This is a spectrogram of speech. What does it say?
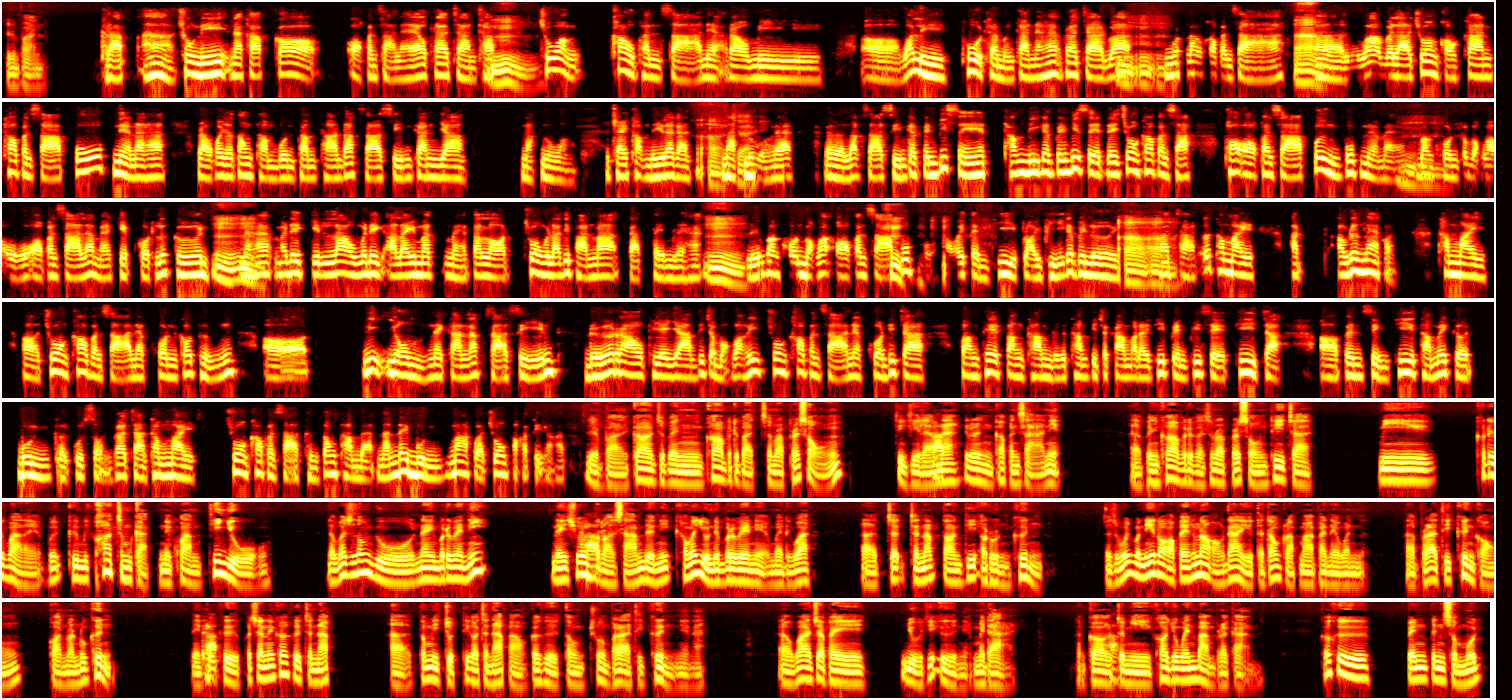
เจริญพรครับอ่าช่วงนี้นะครับก็ออกพรรษาแล้วพระอาจารย์ครับอืมช่วงเข้าพรรษาเนี่ยเรามีเอ่อวลีพูดกันเหมือนกันนะฮะพระอาจารย์ว่าอืมอืมงดเหล้าเข้าพรรษาอ่าเอ่อหรือว่าเวลาช่วงของการเข้าพรรษาปุ๊บเนี่ยนะฮะเราก็จะต้องทำบุญทำทานรักษาศีลกันอย่าง หนักหน่วง ใช้คำนี้แล้วกันอ่าหนักใช่หน่วงแล้วเออรักษาศีลกันเป็นพิเศษทำดีกันเป็นพิเศษในช่วงเข้าพรรษา พอออกพรรษาปึ้งปุ๊บเนี่ยแหมบางคนก็บอกว่าโอ้โหออกพรรษาแล้วแหมเก็บกดเหลือเกินอืมนะฮะไม่ได้กินเหล้าไม่ได้อะไรมาแหมตลอดช่วงเวลาที่ผ่านมาจัดเต็มเลยฮะอืมหรือบางคนบอกว่าออกพรรษาปุ๊บเอาให้เต็มที่ปล่อยผีกันไปเลยอ่าพระอาจารย์เออทำไมอะเอาเรื่องแรกก่อนทำไมเอ่อช่วงเข้าพรรษาเนี่ยคนเขาถึงเอ่อ นิยมในการรักษาศีล หรือเราพยายามที่จะบอกว่าเฮ้ยช่วงเข้าพรรษาเนี่ยควรที่จะฟังเทศน์ฟังธรรมหรือทำกิจกรรมอะไรที่เป็นพิเศษที่จะเอ่อเป็นสิ่งที่ทำให้เกิดบุญเกิดกุศลพระอาจารย์ทำไมช่วงเข้าพรรษาถึงต้องทำแบบนั้นได้บุญมากกว่าช่วงปกติแล้วครับเดี๋ยวไปก็จะเป็นข้อปฏิบัติสำหรับพระสงฆ์จริงๆแล้วนะเรื่องเข้าพรรษาเนี่ยเอ่อเป็นข้อปฏิบัติสำหรับพระสงฆ์ที่จะมีเขาเรียกว่าอะไรคือมีข้อจำกัดในความที่อยู่ แต่ว่าจะต้องอยู่ในบริเวณนี้ ในช่วงครับตลอดสามเดือนนี้คำว่าอยู่ในบริเวณเนี่ยหมายถึงว่าเอ่อจะจะนับตอนที่อรุณขึ้นแต่สมมติวันนี้เราออกไปข้างนอกออกได้อยู่แต่ต้องกลับมาภายในวันเอ่อพระอาทิตย์ขึ้นของก่อนวันรุ่งขึ้นเนี่ยครัก็บคือเพราะฉะนั้นก็คือจะนับเอ่อต้องมีจุดที่เขาจะนับเอาก็คือตรงช่วงพระอาทิตย์ขึ้นเนี่ยนะเอ่อว่าจะไปอยู่ที่อื่นเนี่ยไม่ได้ แล้วก็ครับจะมีข้อยกเว้นบางประการ ก็คือเป็นเป็นสมมุติ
